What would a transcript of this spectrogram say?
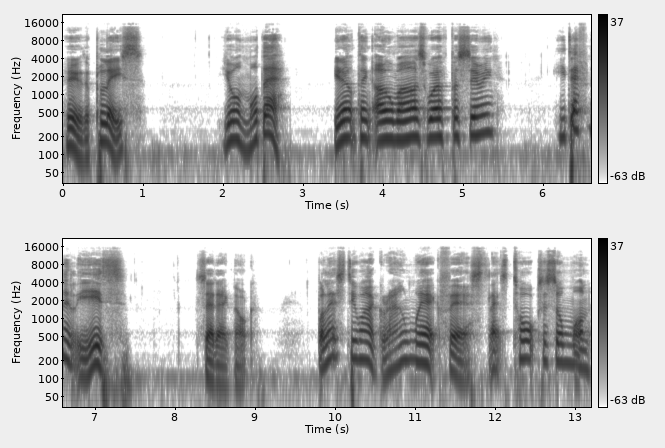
Who, the police? Your mother. You don't think Omar's worth pursuing? He definitely is, said Eggnog. But let's do our groundwork first. Let's talk to someone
